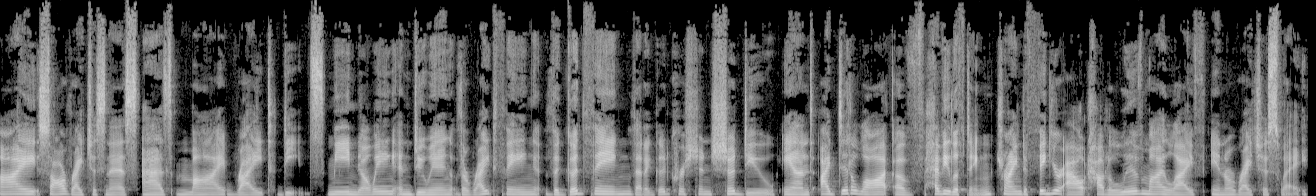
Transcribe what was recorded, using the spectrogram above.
I saw righteousness as my right deeds, me knowing and doing the right thing, the good thing that a good Christian should do. And I did a lot of heavy lifting trying to figure out how to live my life in a righteous way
